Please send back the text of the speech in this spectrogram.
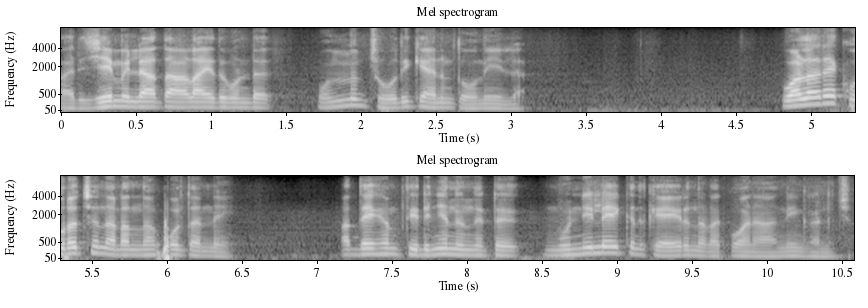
പരിചയമില്ലാത്ത ആളായതുകൊണ്ട് ഒന്നും ചോദിക്കാനും തോന്നിയില്ല. വളരെ കുറച്ച് നടന്നപ്പോൾ തന്നെ അദ്ദേഹം തിരിഞ്ഞു നിന്നിട്ട് മുന്നിലേക്ക് കയറി നടക്കുവാൻ ആംഗ്യം കാണിച്ചു.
